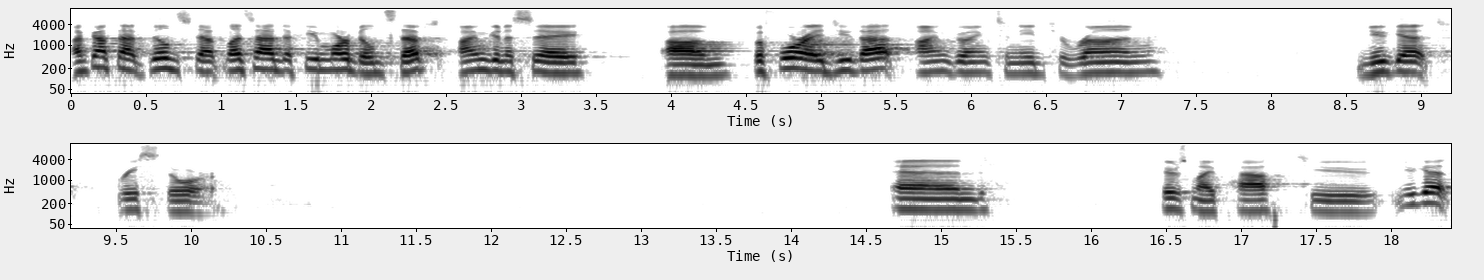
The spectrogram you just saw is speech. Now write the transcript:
I've got that build step. Let's add a few more build steps. I'm going to say, um, before I do that, I'm going to need to run NuGet restore. And Here's my path to NuGet.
